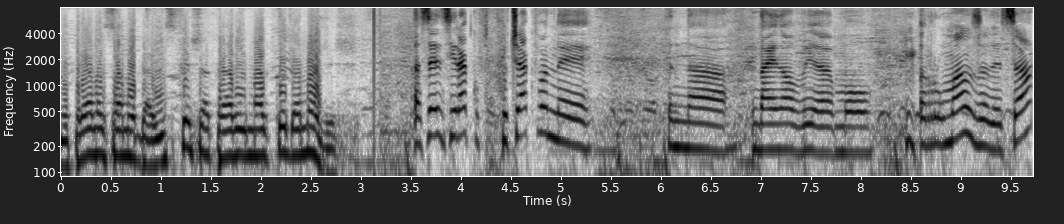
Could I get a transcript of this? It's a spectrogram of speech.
не трябва само да искаш, а трябва и малко да можеш. Асен Сираков, в очакване на най-новия му роман за деца.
